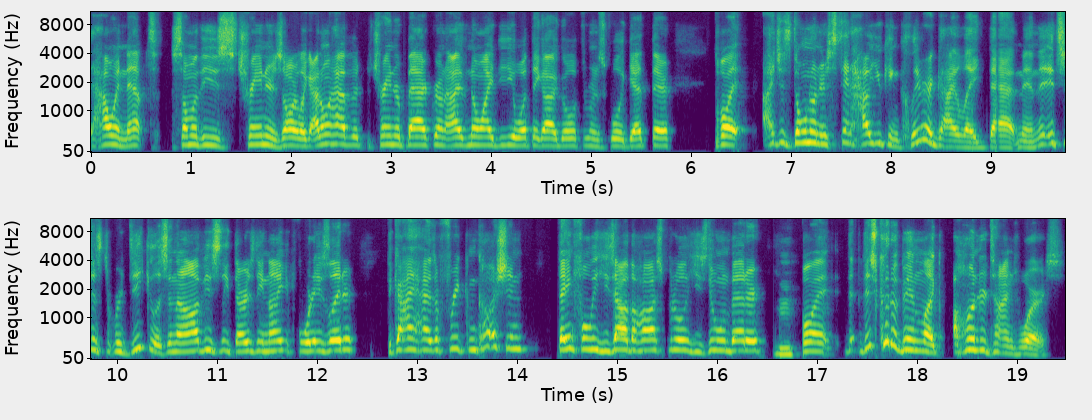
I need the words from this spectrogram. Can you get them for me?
how inept some of these trainers are. Like i don't have a trainer background. I have no idea what they got to go through in school to get there but i just don't understand how you can clear a guy like that man. It's just ridiculous. And then obviously thursday night four days later the guy has a free concussion. Thankfully he's out of the hospital. He's doing better. Mm-hmm. but th- this could have been like a hundred times worse.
